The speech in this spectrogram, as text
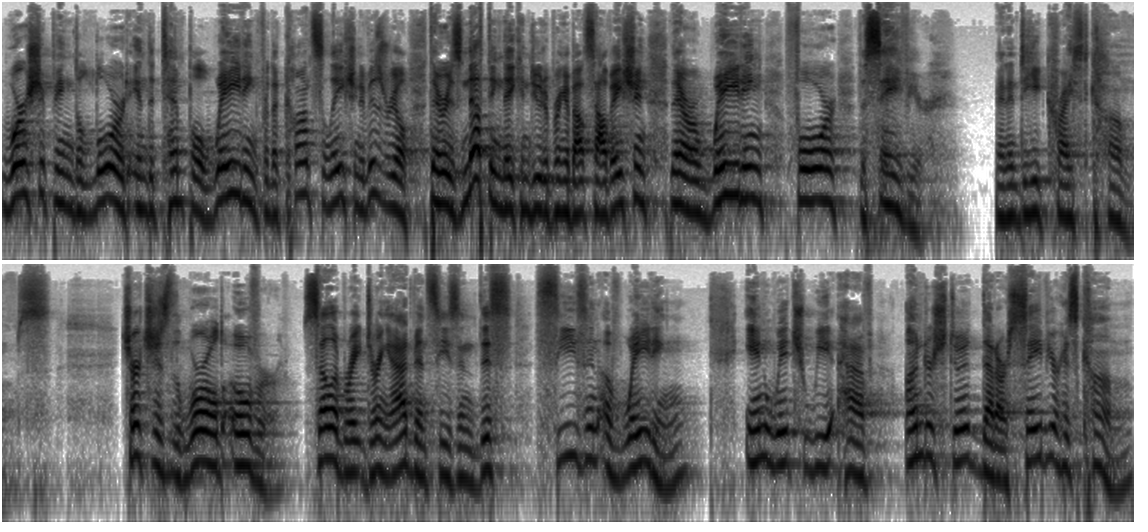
worshiping the Lord in the temple, waiting for the consolation of Israel. There is nothing they can do to bring about salvation. They are waiting for the Savior. And indeed, Christ comes. Churches the world over celebrate during Advent season this season of waiting in which we have understood that our Savior has come,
